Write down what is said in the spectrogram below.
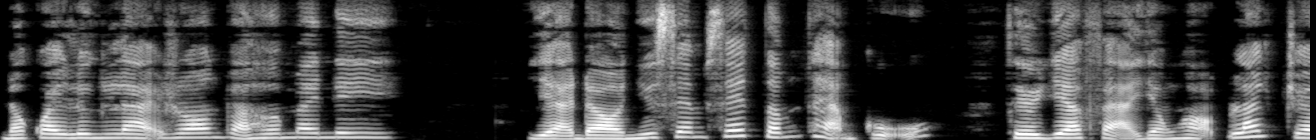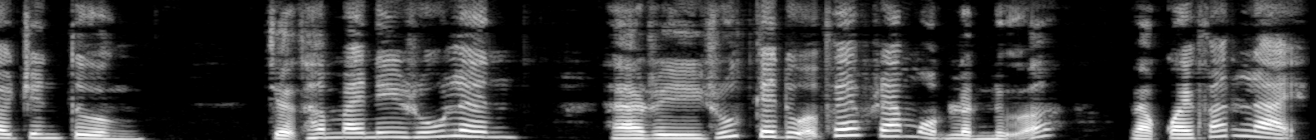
Nó quay lưng lại Ron và Hermione, dạ đò như xem xét tấm thảm cũ, theo gia phả dòng họ Black treo trên tường. Chợt Hermione rú lên, Harry rút cây đũa phép ra một lần nữa và quay phát lại.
